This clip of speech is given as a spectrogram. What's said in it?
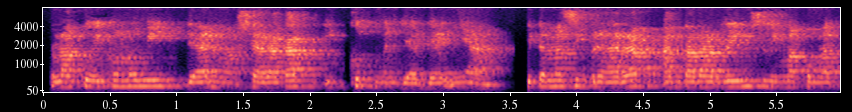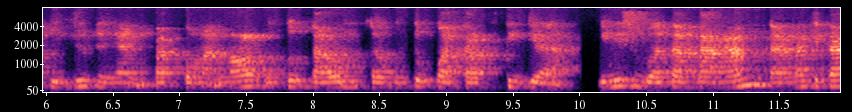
pelaku ekonomi dan masyarakat ikut menjaganya. Kita masih berharap antara range 5,7 dengan 4,0 untuk tahun uh, untuk kuartal ketiga. Ini sebuah tantangan karena kita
